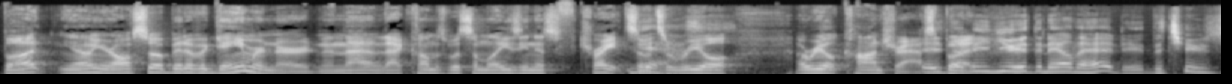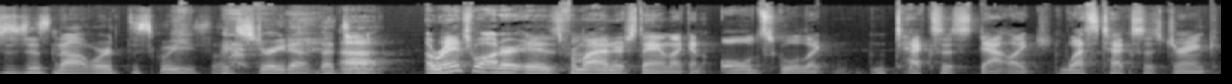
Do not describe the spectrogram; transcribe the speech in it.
But you know you're also a bit of a gamer nerd, and that that comes with some laziness traits. So it's a real a real contrast. It- but I mean, you hit the nail on the head, dude. The juice is just not worth the squeeze. Like straight up. That's Uh, a ranch water is, from what I understand, like an old school, like Texas, like West Texas drink,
